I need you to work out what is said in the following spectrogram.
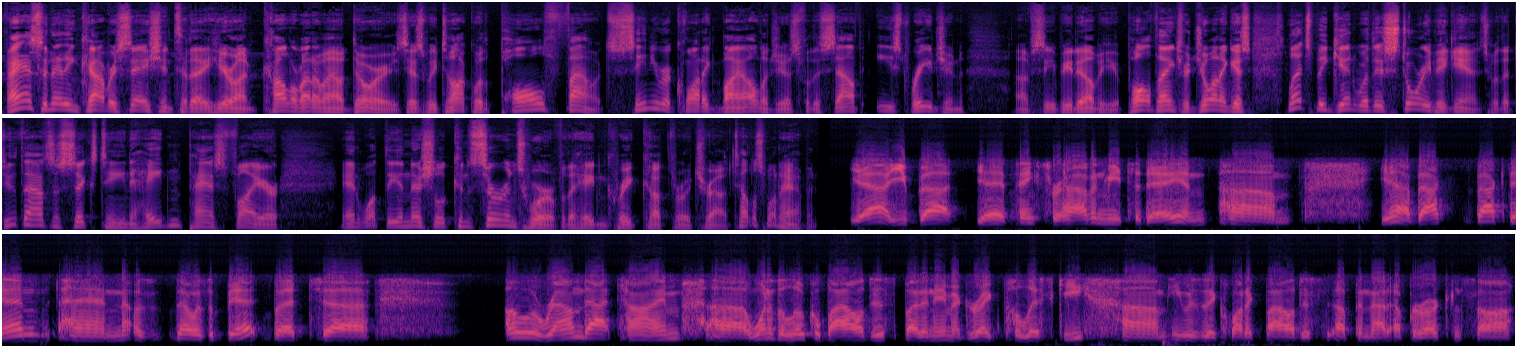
Fascinating conversation today here on Colorado Outdoors as we talk with Paul Fouts, Senior Aquatic Biologist for the Southeast region of CPW. Paul, thanks for joining us. Let's begin where this story begins with the 2016 Hayden Pass fire and what the initial concerns were for the Hayden Creek cutthroat trout. Tell us what happened. Yeah, you bet. Yeah, thanks for having me today. And um, yeah, back back then, and that was that was a bit, but. Uh, Oh, around that time, uh, one of the local biologists by the name of Greg Policky, um, he was the aquatic biologist up in that Upper Arkansas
